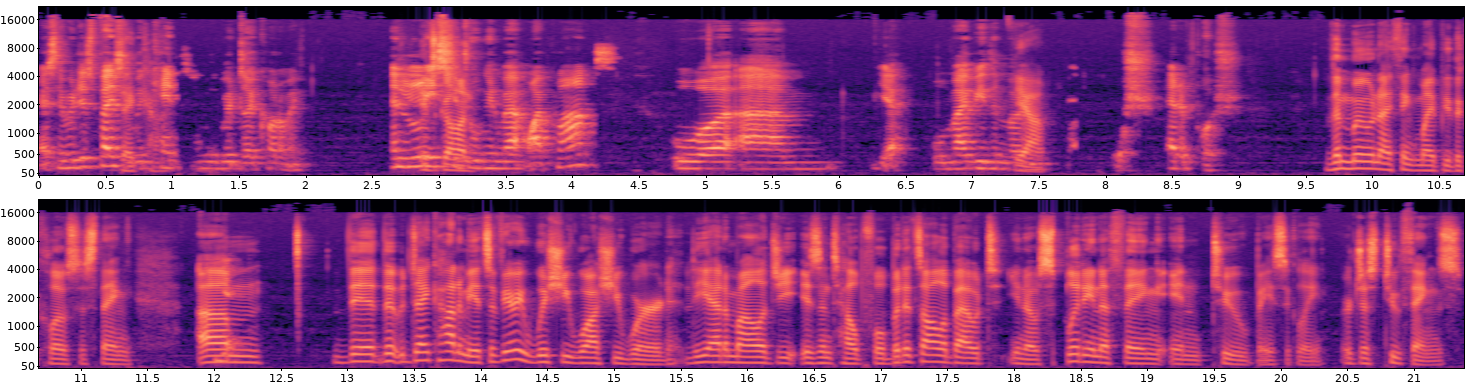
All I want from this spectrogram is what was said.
Yeah, so we're just basically Dicot- cancelling the word dichotomy, unless you're talking about my plants, or um, yeah, or maybe the moon. Yeah. Push at a push. The moon, I think, might be the closest thing. Um, The the dichotomy, it's a very wishy-washy word. The etymology isn't helpful, but it's all about you know splitting a thing in two, basically, or just two things.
